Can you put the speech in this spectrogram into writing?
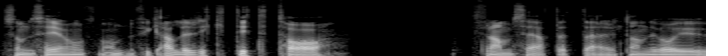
som du säger, hon, hon fick aldrig riktigt ta framsätet där, utan det var ju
